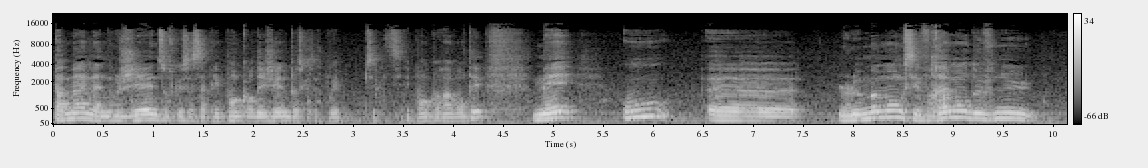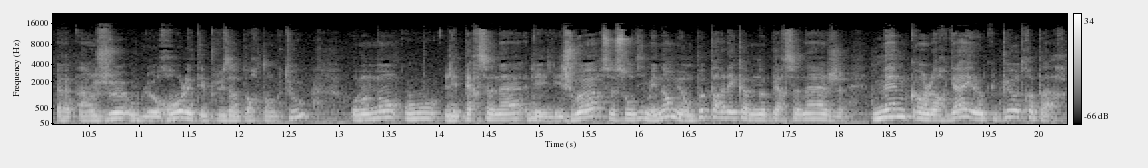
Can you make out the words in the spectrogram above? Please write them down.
pas mal à nos gènes, sauf que ça s'appelait pas encore des gènes parce que ça pouvait, c'était pas encore inventé. Mais où euh, le moment où c'est vraiment devenu un jeu où le rôle était plus important que tout, au moment où les, personnages, les, joueurs se sont dit mais non mais on peut parler comme nos personnages même quand leur gars est occupé autre part.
